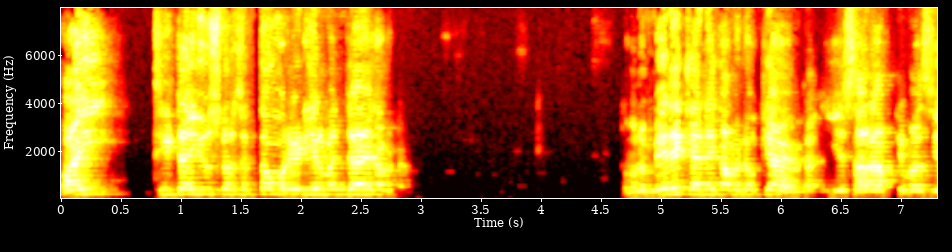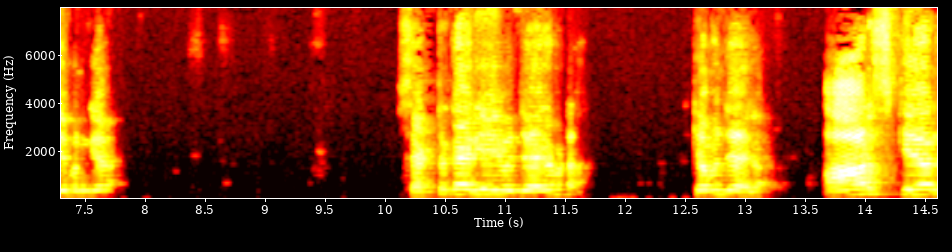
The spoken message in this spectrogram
पाई थीटा यूज़ कर सकता हूँ रेडियन बन जाएगा बेटा। तो मतलब मेरे कहने का मतलब क्या है बेटा? ये सारा आपके पास ये बन गया। सेक्टर का एरिया ये बन जाएगा बेटा। क्या बन जाएगा? आर स्केयर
